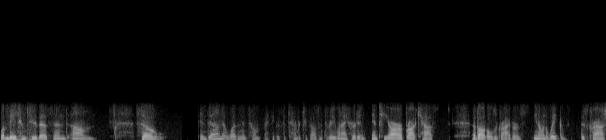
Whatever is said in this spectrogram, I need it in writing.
what made him do this? And um, so and then it wasn't until I think it was September 2003 when I heard an NPR broadcast about older drivers, you know, in the wake of this crash,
